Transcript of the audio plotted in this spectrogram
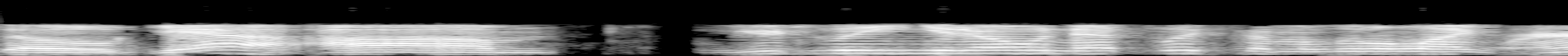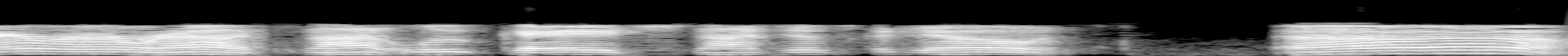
So yeah, um, usually, you know, Netflix, I'm a little like, rah, rah, rah. it's not Luke Cage, it's not Jessica Jones. Oh,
